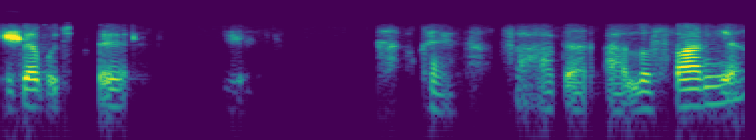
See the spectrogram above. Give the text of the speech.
Is that what you said? Yes. Okay. Father, uh, Lasagna.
